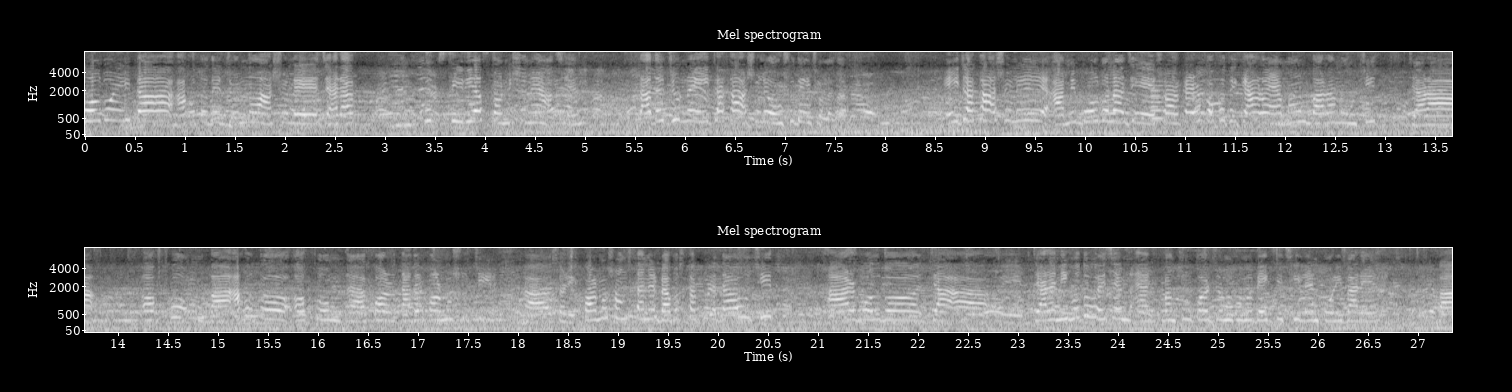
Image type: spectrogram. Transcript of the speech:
বলব এটা আহতদের জন্য আসলে যারা খুব সিরিয়াস কন্ডিশনে আছেন, তাদের জন্য এই টাকা আসলে ওষুধেই চলে যাবে। এই টাকা আসলে আমি বলব না যে সরকারের পক্ষ থেকে আরও অ্যামাউন্ট বাড়ানো উচিত। যারা অক্ষম বা আহত অক্ষম তাদের কর্মসূচির সরি কর্মসংস্থানের ব্যবস্থা করে দেওয়া উচিত। আর বলব যা যারা নিহত হয়েছেন, একমাত্র উপার্জনক্ষম ব্যক্তি ছিলেন পরিবারের বা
